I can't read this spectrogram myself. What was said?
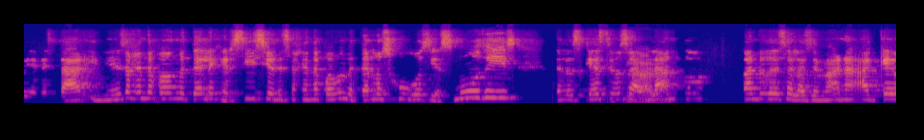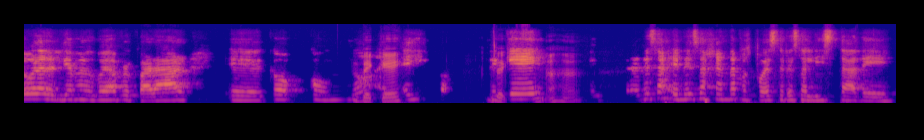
bienestar y en esa agenda podemos meter el ejercicio, en esa agenda podemos meter los jugos y smoothies de los que estemos hablando cuántas veces a la semana, a qué hora del día me los voy a preparar, eh, con, ¿De qué? ¿De, qué? En esa, en esa agenda pues puede ser esa lista de...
